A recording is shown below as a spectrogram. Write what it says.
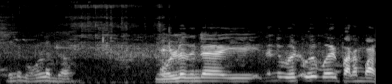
ഇതിന്റെ മുകളിലെന്താ മുകളിൽ ഇതിന്റെ ഈ ഇതിന്റെ വീട് പറമ്പാണ്.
